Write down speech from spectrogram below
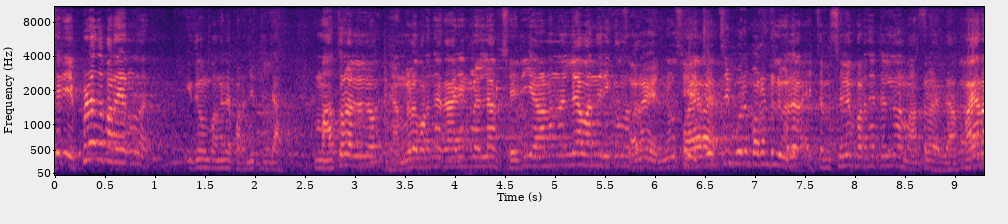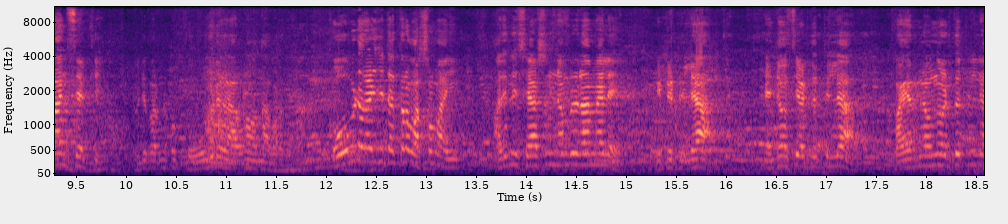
ശരി എപ്പോഴത് പറയുന്നത്. ഇതും അങ്ങനെ പറഞ്ഞിട്ടില്ല. മാത്രമല്ലല്ലോ ഞങ്ങൾ പറഞ്ഞ കാര്യങ്ങളെല്ലാം ശരിയാണെന്നല്ല വന്നിരിക്കുന്നത്. എച്ചംസിലും പറഞ്ഞിട്ടില്ല. മാത്രമല്ല ഫയർ ആൻഡ് സേഫ്റ്റി ഇവർ പറഞ്ഞപ്പോൾ കോവിഡ് കാരണമെന്നാണ് പറഞ്ഞത്. കോവിഡ് കഴിഞ്ഞിട്ട് എത്ര വർഷമായി? അതിന് ശേഷം നമ്പർ ഇടാൻ മേലെ ഇട്ടിട്ടില്ല. എൻ ഒ സി എടുത്തിട്ടില്ല. ഫയറിനൊന്നും എടുത്തിട്ടില്ല.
